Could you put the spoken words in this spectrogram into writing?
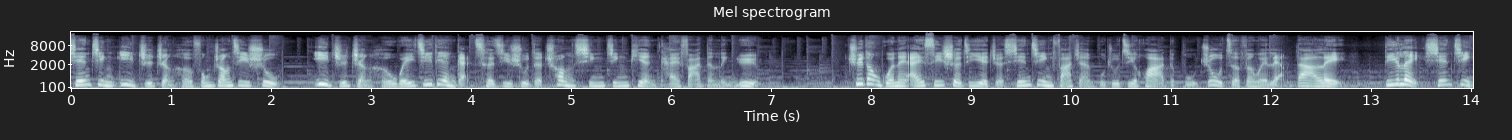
先进异质整合封装技术、异质整合微机电感测技术的创新晶片开发等领域，驱动国内 IC 设计业者先进发展补助计划的补助则分为两大类。第一类先进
